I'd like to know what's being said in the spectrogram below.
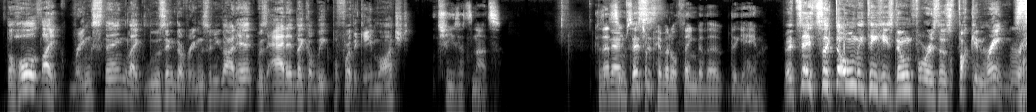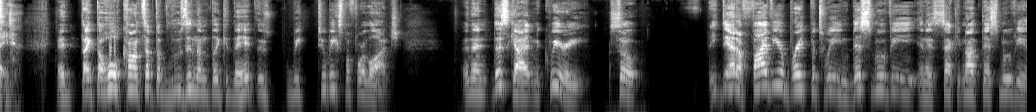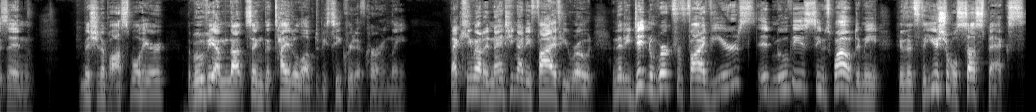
The whole like rings thing, like losing the rings when you got hit, was added like a week before the game launched. Jeez, that's nuts. Because that seems such a is- pivotal thing to the the game. It's it's like the only thing he's known for is those fucking rings. Right. And like the whole concept of losing them like in the hit is week two weeks before launch. And then this guy, McQuarrie, so he had a five year break between this movie and his second not this movie is in Mission Impossible here. The movie I'm not saying the title of to be secretive currently. That came out in 1995, he wrote. And that he didn't work for five years in movies seems wild to me because it's the usual suspects.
